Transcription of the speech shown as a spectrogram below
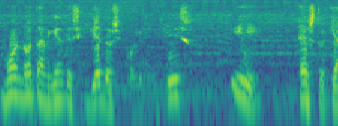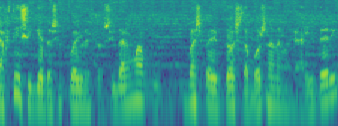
μόνο όταν γίνεται συγκέντρωση πολυπληθής ή έστω και αυτή η συγκέντρωση που έγινε στο Σύνταγμα που εν πάση περιπτώσει θα μπορούσε να είναι μεγαλύτερη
